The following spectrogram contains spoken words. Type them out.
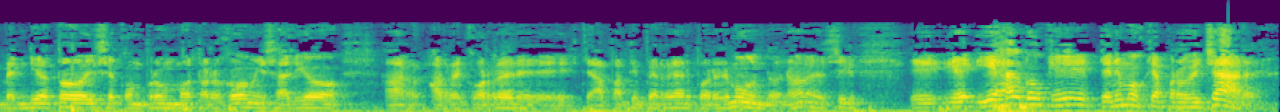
vendió todo y se compró un motorhome y salió a, recorrer, este, a patiperrear por el mundo, ¿no? Es decir, eh, y es algo que tenemos que aprovechar.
